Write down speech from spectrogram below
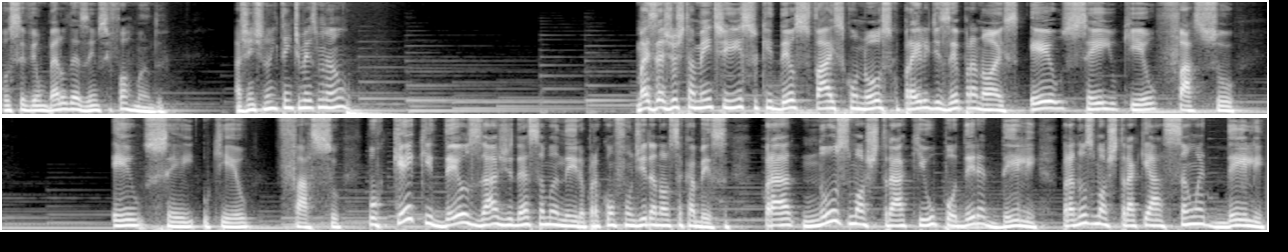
você vê um belo desenho se formando. A gente não entende mesmo, não. Mas é justamente isso que Deus faz conosco para Ele dizer para nós: Eu sei o que eu faço. Eu sei o que eu faço. Por que, que Deus age dessa maneira? Para confundir a nossa cabeça para nos mostrar que o poder é dele, para nos mostrar que a ação é dele,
